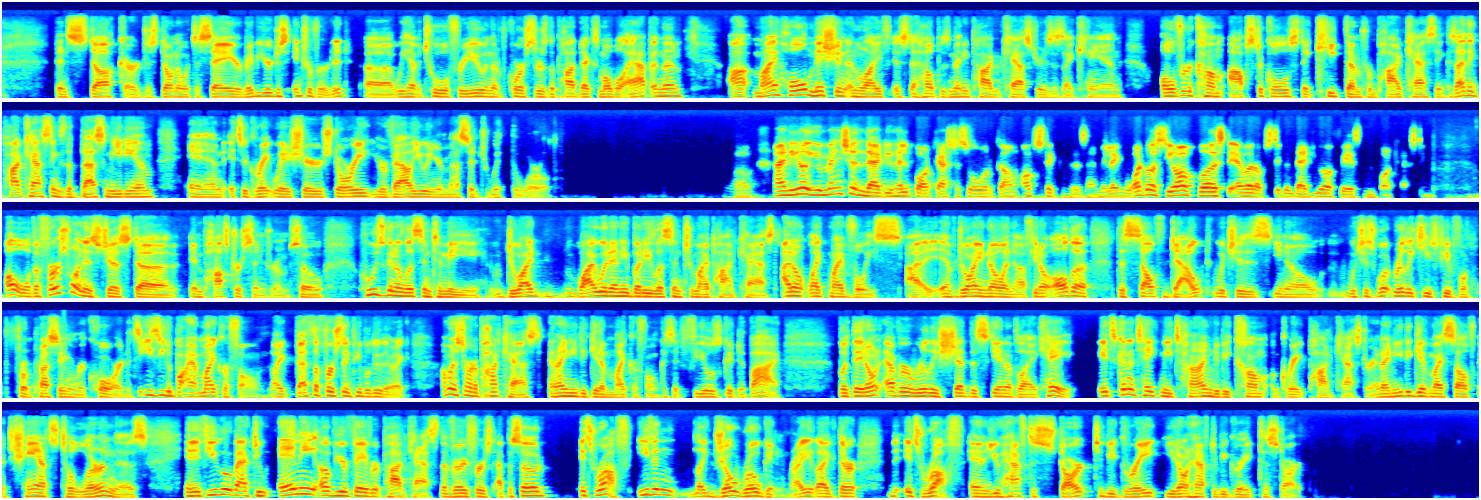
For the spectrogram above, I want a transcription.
been stuck or just don't know what to say, or maybe you're just introverted, uh, we have a tool for you. And then, of course, there's the Poddex mobile app. And then uh, my whole mission in life is to help as many podcasters as I can overcome obstacles that keep them from podcasting because I think podcasting is the best medium and it's a great way to share your story, your value, and your message with the world. Wow. And you know, you mentioned that you help podcasters overcome obstacles. I mean, like, what was your first ever obstacle that you have faced in podcasting? Oh, well, the first one is just uh, imposter syndrome. So, who's going to listen to me? Do I, why would anybody listen to my podcast? I don't like my voice. I, do I know enough? You know, all the, the self doubt, which is, you know, which is what really keeps people from pressing record. It's easy to buy a microphone. Like, that's the first thing people do. They're like, I'm going to start a podcast and I need to get a microphone because it feels good to buy. But they don't ever really shed the skin of like, hey, it's going to take me time to become a great podcaster. And I need to give myself a chance to learn this. And if you go back to any of your favorite podcasts, the very first episode, it's rough. Even like Joe Rogan, right? Like they're, it's rough. And you have to start to be great. You don't have to be great to start.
